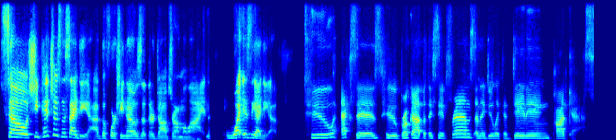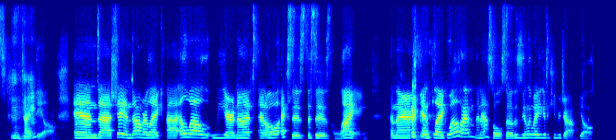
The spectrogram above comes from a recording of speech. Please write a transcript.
So she pitches this idea before she knows that their jobs are on the line. What is the idea? Two exes who broke up, but they stayed friends, and they do like a dating podcast. type Mhm. deal. And uh, Shay and Dom are like, uh, LOL, we are not at all exes. This is lying. And they're Kent's like, well, I'm an asshole, so this is the only way you get to keep your job, y'all.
